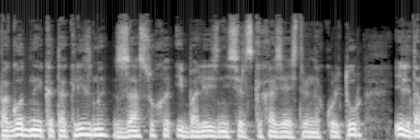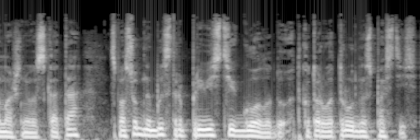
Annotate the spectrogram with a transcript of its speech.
Погодные катаклизмы, засуха и болезни сельскохозяйственных культур или домашнего скота способны быстро привести к голоду, от которого трудно спастись.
